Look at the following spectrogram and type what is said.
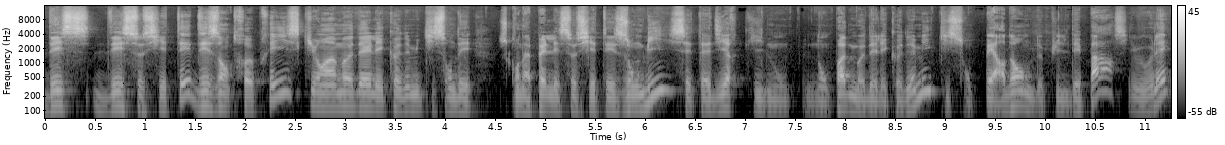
des, sociétés, des entreprises qui ont un modèle économique qui sont des, ce qu'on appelle les sociétés zombies, c'est-à-dire qui n'ont pas de modèle économique, qui sont perdantes depuis le départ, si vous voulez,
